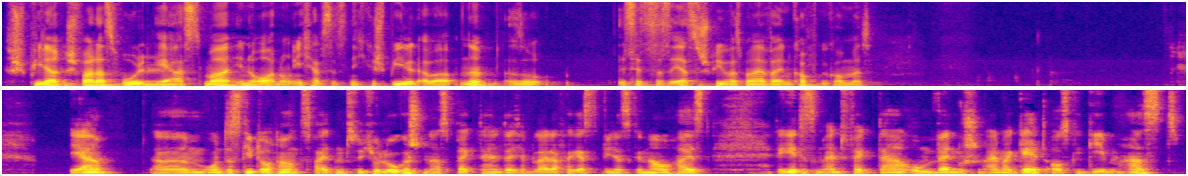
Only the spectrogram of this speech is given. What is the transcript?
spielerisch war das wohl mhm. erstmal in Ordnung. Ich habe es jetzt nicht gespielt, aber ne, also ist jetzt das erste Spiel, was mir einfach in den Kopf gekommen ist. Ja, ähm, und es gibt auch noch einen zweiten psychologischen Aspekt dahinter. Ich habe leider vergessen, wie das genau heißt. Da geht es im Endeffekt darum, wenn du schon einmal Geld ausgegeben hast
